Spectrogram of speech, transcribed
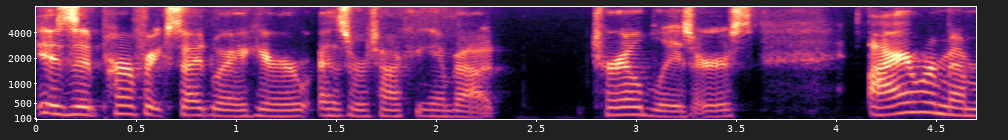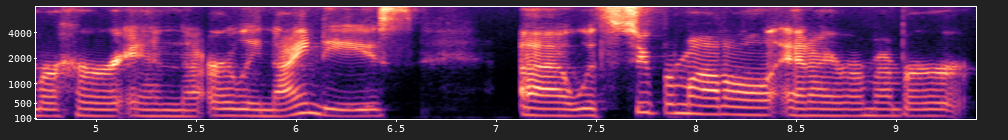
is a perfect segue here as we're talking about trailblazers, I remember her in the early 90s uh, with Supermodel, and I remember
